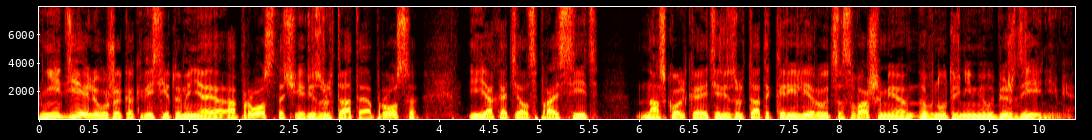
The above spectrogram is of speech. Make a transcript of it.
недели уже как висит у меня опрос, точнее, результаты опроса, и я хотел спросить, насколько эти результаты коррелируются с вашими внутренними убеждениями.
